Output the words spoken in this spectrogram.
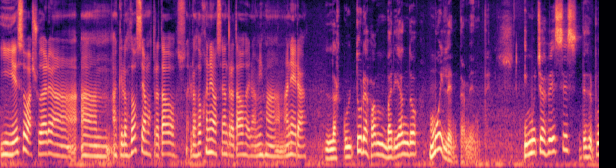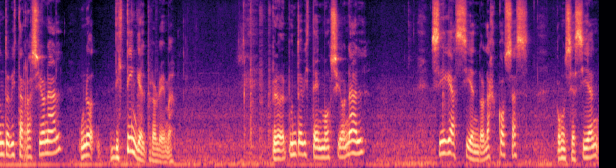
y eso va a ayudar a, que los dos seamos tratados, los dos géneros sean tratados de la misma manera. Las culturas van variando muy lentamente. Y muchas veces desde el punto de vista racional uno distingue el problema. Pero desde el punto de vista emocional sigue haciendo las cosas como se hacían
